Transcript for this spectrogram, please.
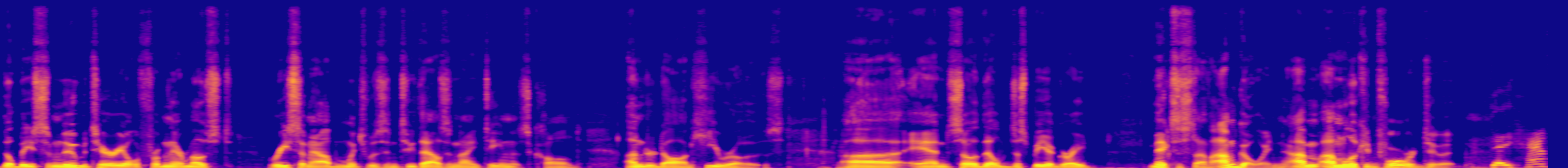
There'll be some new material from their most recent album, which was in 2019. It's called Underdog Heroes, uh, and so there'll just be a great mix of stuff. I'm going. I'm I'm looking forward to it. They have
